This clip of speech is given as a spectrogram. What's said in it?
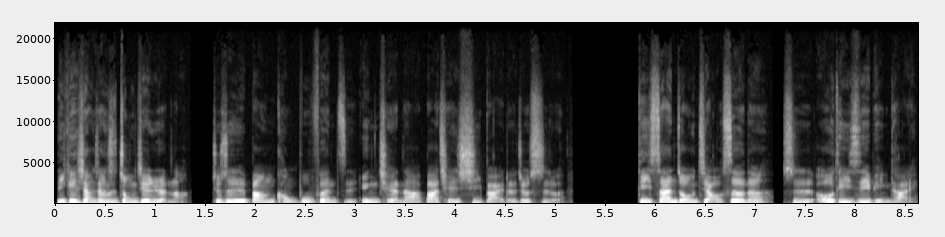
你可以想象是中间人啦，就是帮恐怖分子运钱啊，把钱洗白的，就是了。第三种角色呢，是 OTC 平台，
